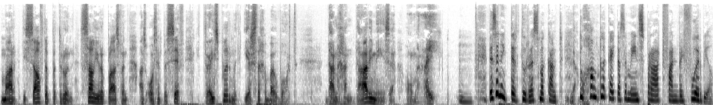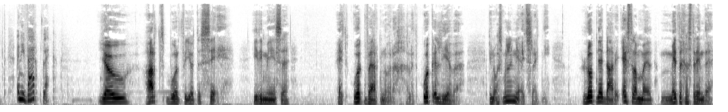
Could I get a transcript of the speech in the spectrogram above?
Maar dieselfde patroon sal hier op plaasvind as ons net besef die treinspoor moet eers gebou word. Dan gaan daardie mense hom ry Mm. Dis in die toerisme kant. Ja. Toeganklikheid as 'n mens praat van byvoorbeeld in die werkplek. Jou hart behoort vir jou te sê hierdie mense het ook werk nodig. Hulle het ook 'n lewe en ons moet hulle nie uitsluit nie. Loop net daar 'n ekstra myl met 'n gestremde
